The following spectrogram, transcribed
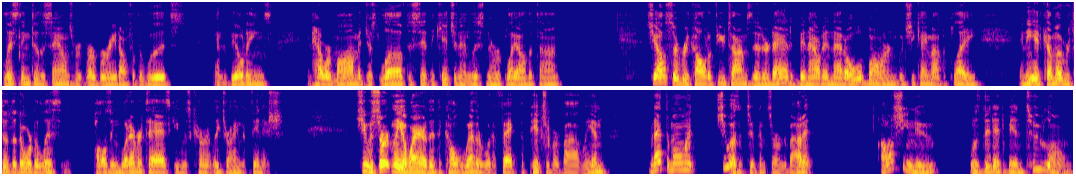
listening to the sounds reverberate off of the woods and the buildings, and how her mom had just loved to sit in the kitchen and listen to her play all the time. She also recalled a few times that her dad had been out in that old barn when she came out to play, and he had come over to the door to listen, pausing whatever task he was currently trying to finish. She was certainly aware that the cold weather would affect the pitch of her violin, but at the moment, she wasn't too concerned about it. All she knew was that it had been too long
